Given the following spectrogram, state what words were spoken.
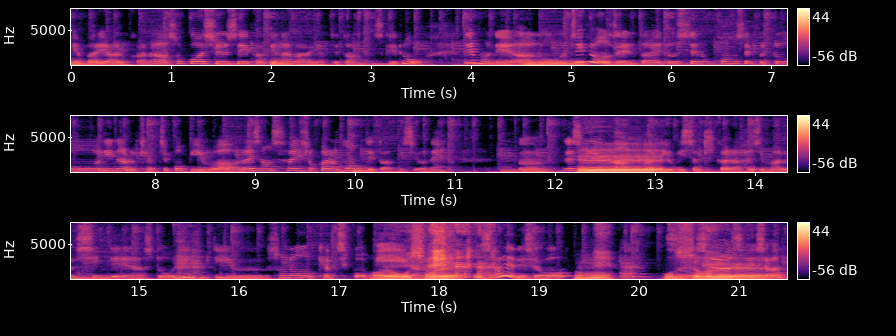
やっぱりあるからそこは修正かけながらやってたんですけどでもねあのうん事業全体としてのコンセプトになるキャッチコピーは新井さんは最初から持ってたんですよね。うん、でそれへが、ー。まあ、指先から始まるシンデレラストーリーっていうそのキャッチコピーおしゃれ。おしゃれでしょ？うん、おしゃそうそれは最れ。初あっ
